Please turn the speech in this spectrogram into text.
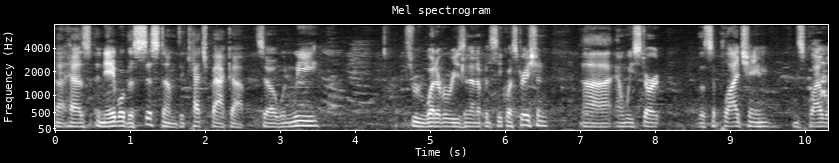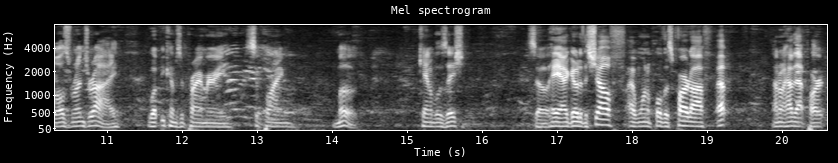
uh, has enabled the system to catch back up. So when we through whatever reason end up in sequestration uh, and we start the supply chain and supply wells run dry what becomes a primary supplying mode? Cannibalization. So hey i go to the shelf i want to pull this part off. Up i don't have that part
